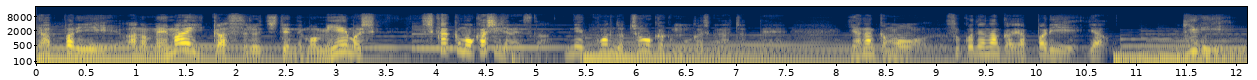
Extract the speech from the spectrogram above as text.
やっぱり、あの、めまいがする時点でもう見えもし、視覚もおかしいじゃないですか。で、今度聴覚もおかしくなっちゃって、いや、なんかもう、そこでなんかやっぱり、いや、ギリ、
